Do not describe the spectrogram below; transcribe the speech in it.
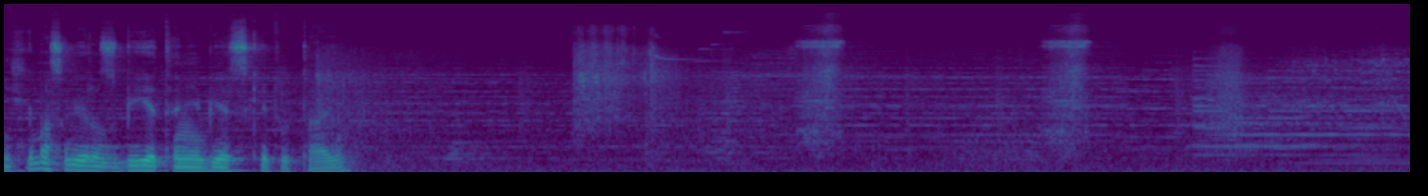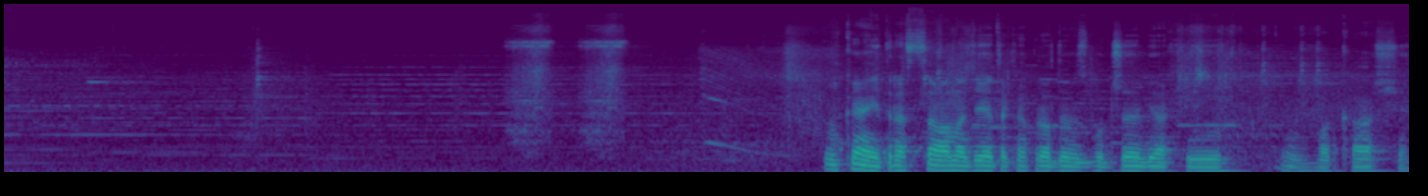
I chyba sobie rozbiję te niebieskie tutaj. Okej, teraz cała nadzieja tak naprawdę w zbodrzewiach i w wakasie.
